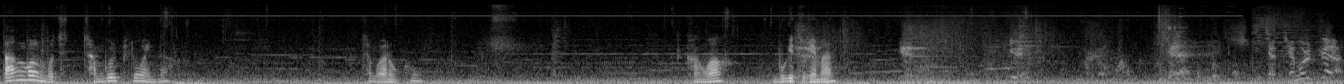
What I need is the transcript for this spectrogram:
딴 건 뭐 잠글 필요가 있나? 잠가놓고. 강화? 무기 두 개만? 시작해볼까?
